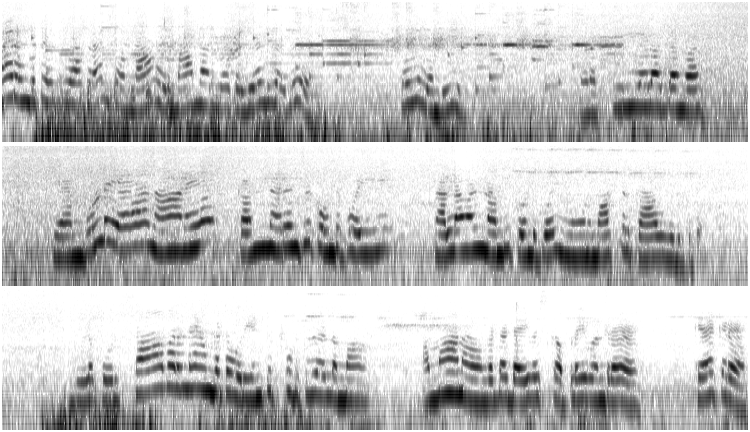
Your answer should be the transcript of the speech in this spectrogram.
மாதிரி உங்ககிட்ட எதிர்பார்க்குறான்னு சொன்னான் ஒரு மாமனார் கேட்ட அது. சொல்லு தம்பி. எனக்கு புரியலாதாங்க என் பிள்ளைய நானே கண் நிறைஞ்சு கொண்டு போய் நல்லவன் நம்பி கொண்டு போய் மூணு மாதத்துக்கு காவு கொடுத்துட்டேன். உள்ள ஒரு சாவரனே அவங்ககிட்ட ஒரு இன்ட்ரெஸ்ட் கொடுக்குதே இல்லைம்மா. அம்மா நான் அவங்ககிட்ட டைவர்ஸ்க்கு அப்ளை பண்ணுறேன் கேட்குறேன்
